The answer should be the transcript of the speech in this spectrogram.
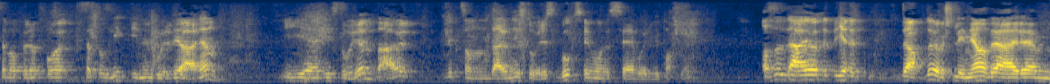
så bare for å få sette oss litt inn i hvor vi er hen i eh, historien. Det er jo litt sånn, det er en historisk bok, så vi må jo se hvor vi passer. Altså, det er jo ja, Det øverste linja, det er um,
